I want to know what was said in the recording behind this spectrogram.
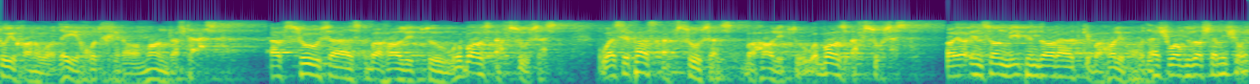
سوی خانواده خود خرامان رفته است. افسوس است به حال تو و باز افسوس است. و سپس افسوس است به حال تو و باز افسوس است. آیا انسان میپندارد که به حال خودش واگذاشته می شود؟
